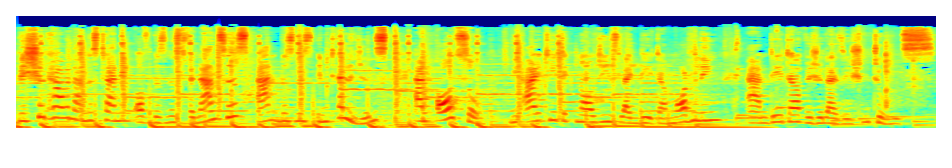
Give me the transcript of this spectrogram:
they should have an understanding of business finances and business intelligence and also the IT technologies like data modeling and data visualization tools.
